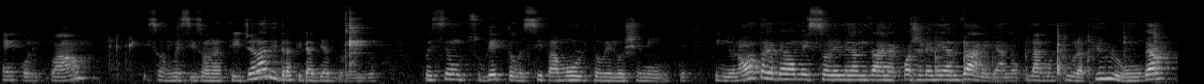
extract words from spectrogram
Eccoli qua. Sono, questi sono artigianati trafilati a brodo. Questo è un sughetto che si fa molto velocemente. Quindi una volta che abbiamo messo le melanzane a cuocere le melanzane che hanno la cottura più lunga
